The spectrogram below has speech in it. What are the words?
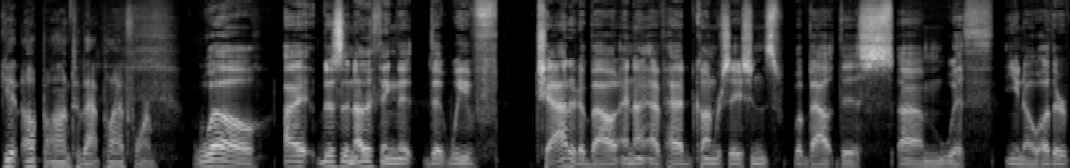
get up onto that platform? Well, I this is another thing that that we've chatted about, and I, I've had conversations about this um, with you know other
